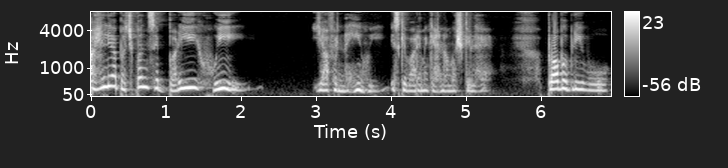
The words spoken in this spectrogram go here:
अहिल्या बचपन से बड़ी हुई या फिर नहीं हुई, इसके बारे में कहना मुश्किल है। प्रॉबली वो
